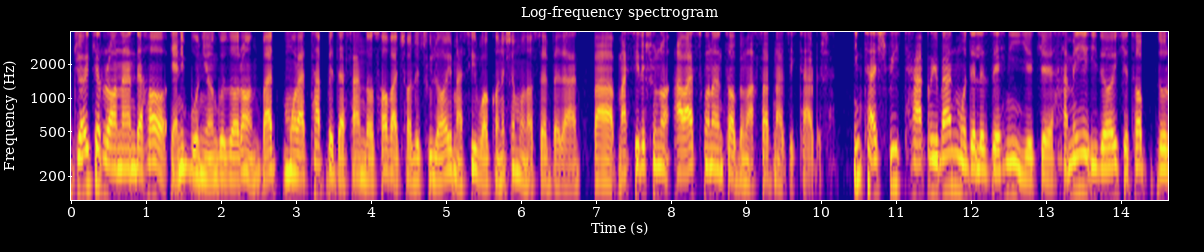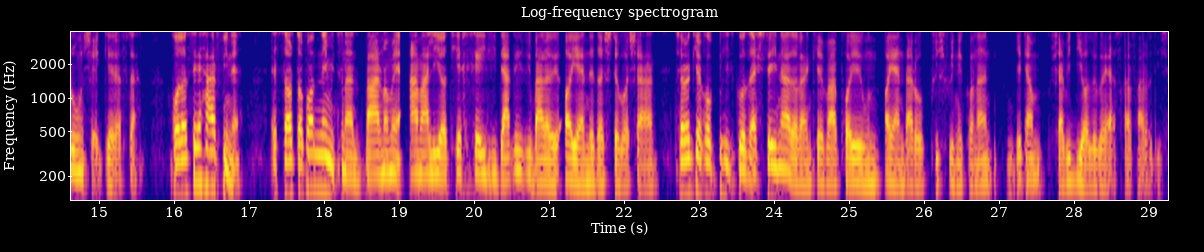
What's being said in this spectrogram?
جایی که راننده ها یعنی بنیانگذاران بعد مرتب به دستاندازها و چاله چوله های مسیر واکنش مناسب بدن و مسیرشون رو عوض کنن تا به مقصد نزدیکتر بشن. این تشبیه تقریبا مدل ذهنیه که همه ایده های کتاب دور اون شکل گرفتن. خلاصه حرف اینه. استارتاپ ها نمی‌تونن برنامه عملیاتی خیلی دقیقی برای آینده داشته باشن. چرا که خب هیچ گذشته ای ندارن که بر پای اون آینده رو پیش بینی کنن. یکم شبیه دیالوگای اسخر فرادیش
